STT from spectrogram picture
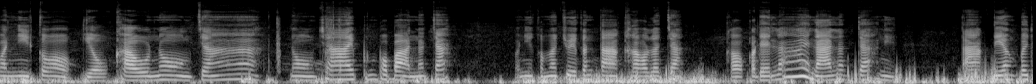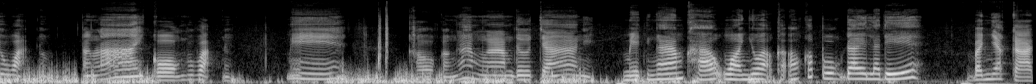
วันนี้ก็เกี่ยวเขาน้องจ้าน้องชายพึ่งพ่อบ้านนะจ๊ะวันนี้ก็มาช่วยกันตากเขาแล้วจ้ะเขาก็ได้หลายหลายแล้วจ้ะนี่ ตากเรียงไปด้วยวะนี่ตั้งหลายกองด้วยวะนี่แม่เขาก็งามงามเด้อจ้านี่ เม็ดงามขาวอวยั่วก็เอากระปุกได้ละเด้บรรยากาศ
